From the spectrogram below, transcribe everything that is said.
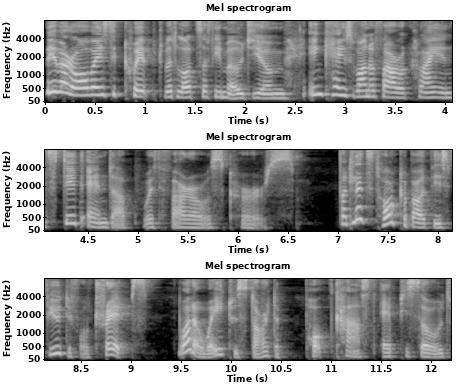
We were always equipped with lots of Imodium in case one of our clients did end up with Pharaoh's curse. But let's talk about these beautiful trips. What a way to start a podcast episode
